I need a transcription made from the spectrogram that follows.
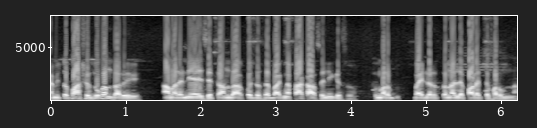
আমি তো পাশের দোকানদার আমার নিয়ে এসে টান্দা কইতেছে বাইক না টাকা আছে নি কিছু? তোমার বাইরের তো নাইলে পাঠাইতে পারুম না।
